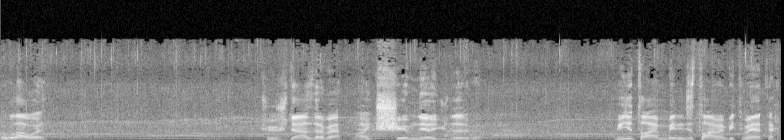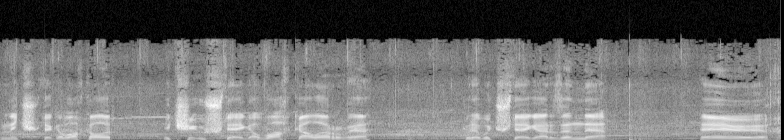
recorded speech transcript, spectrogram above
Uglavoy. Gücdən zərbə. Ay kim deyir gücdən zərbə. Birinci time, birinci time bitməyinə təxminən 2 dəqiqə vaxt qalır. 2-3 dəqiqə vaxt qalır və görə bu 2 dəqiqə ərzində. Eh.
